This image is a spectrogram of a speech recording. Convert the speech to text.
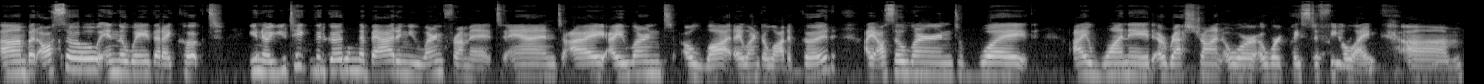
um, but also in the way that I cooked. You know, you take the good and the bad and you learn from it. And I, I learned a lot. I learned a lot of good. I also learned what I wanted a restaurant or a workplace to feel like, um,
